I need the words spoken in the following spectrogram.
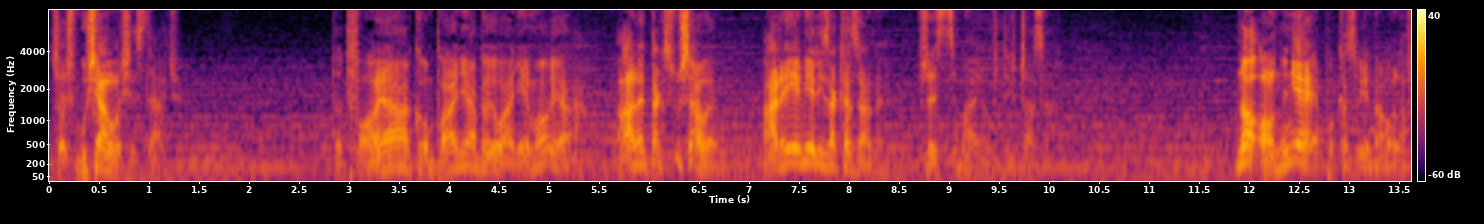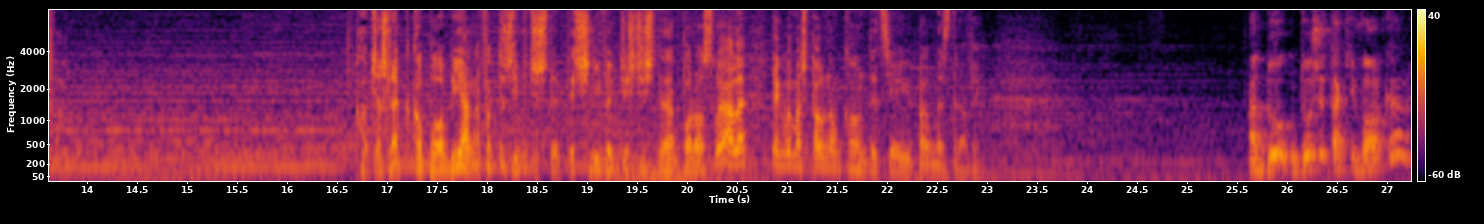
Coś musiało się stać. To twoja kompania była, nie moja. Ale tak słyszałem. A ryje mieli zakazane. Wszyscy mają w tych czasach. No on nie, pokazuje na Olafa. Chociaż lekko poobijana. Faktycznie widzisz, te, te śliwy gdzieś ci się tam porosły, ale jakby masz pełną kondycję i pełne zdrowie. A du, duży taki worker?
